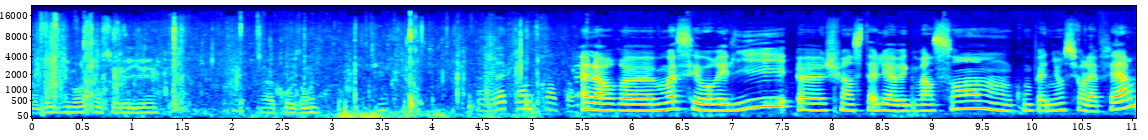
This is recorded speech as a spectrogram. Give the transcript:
Un beau dimanche ensoleillé à Crozon. Alors, euh, moi, c'est Aurélie. Euh, je suis installée avec Vincent, mon compagnon, sur la ferme.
